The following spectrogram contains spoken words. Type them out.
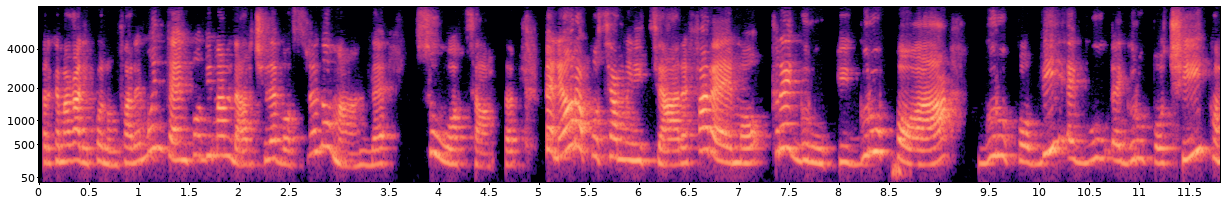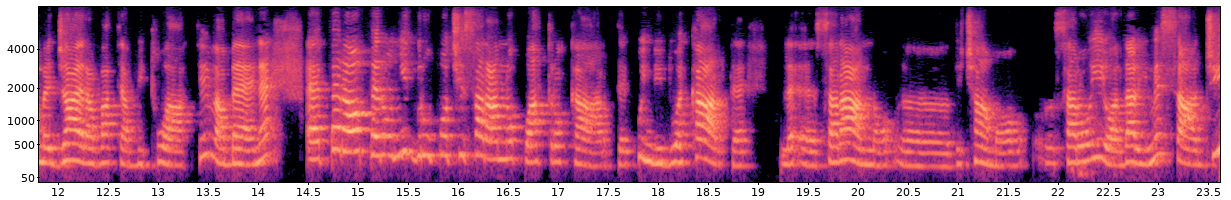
perché magari poi non faremo in tempo, di mandarci le vostre domande su WhatsApp. Bene, ora possiamo iniziare. Faremo tre gruppi, gruppo A, gruppo B e, e gruppo C, come già eravate abituati, va bene? Eh, però per ogni gruppo ci saranno quattro carte, quindi due carte le, eh, saranno, eh, diciamo, sarò io a dare i messaggi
